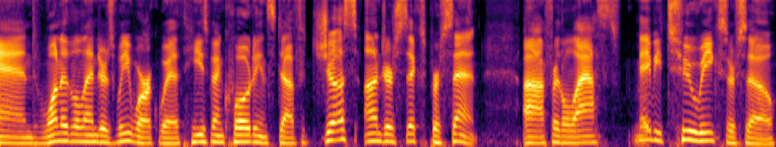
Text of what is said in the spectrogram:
And one of the lenders we work with, he's been quoting stuff just under 6% uh, for the last maybe two weeks or so.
